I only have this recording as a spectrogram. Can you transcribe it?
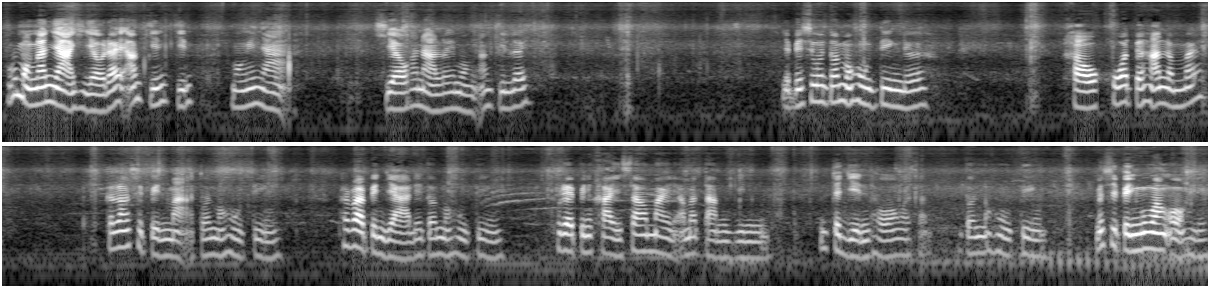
โอ้ยมองนั้นหญ้าเหี่ยวได้เอากินกินมองนี้หญ้าเขียวขนาดเลยมองเอากินเลย อย่าไปซูนต้นมะฮงติงเด้อเขาโคตรไปหันแล้วไหมกำลังสิเป็นหมาต้นมะฮงติงเพราะว่าเป็นยาในต้นมะฮงติงผู้ใดเป็นไข่เศร้าไหมเอามาตำกิน มันจะเย็นท้องว่าสันต้นมะฮงติงมันสิเป็นง่วงออกเลย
